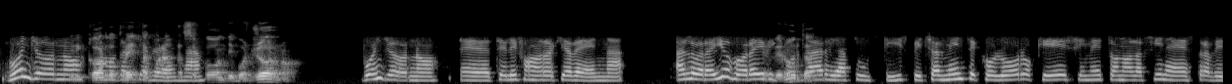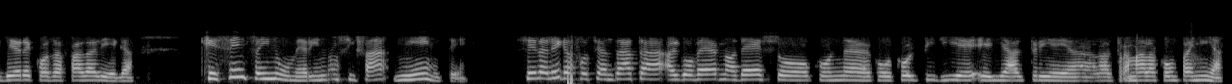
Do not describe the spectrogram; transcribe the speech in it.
Buongiorno. Ti ricordo 30-40 secondi, buongiorno. Buongiorno, eh, telefono da Chiavenna. Allora, io vorrei Benvenuta. ricordare a tutti, specialmente coloro che si mettono alla finestra a vedere cosa fa la Lega, che senza i numeri non si fa niente. Se la Lega fosse andata al governo adesso con, col, col PD e gli altri, eh, l'altra mala compagnia,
